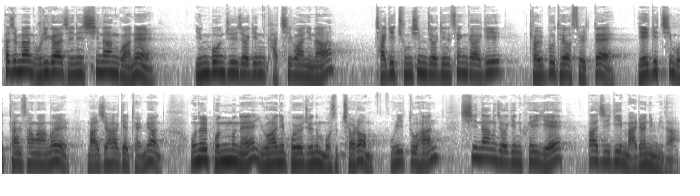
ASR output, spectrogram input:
하지만 우리가 지닌 신앙관에 인본주의적인 가치관이나 자기 중심적인 생각이 결부되었을 때 예기치 못한 상황을 맞이하게 되면 오늘 본문에 요한이 보여주는 모습처럼 우리 또한 신앙적인 회의에 빠지기 마련입니다.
